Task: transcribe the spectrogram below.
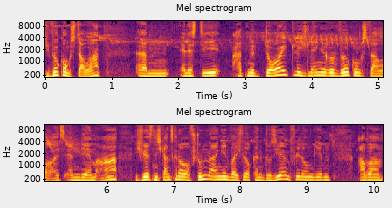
die Wirkungsdauer. Ähm, LSD hat eine deutlich längere Wirkungsdauer als MDMA. Ich will jetzt nicht ganz genau auf Stunden eingehen, weil ich will auch keine Dosierempfehlungen geben. Aber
